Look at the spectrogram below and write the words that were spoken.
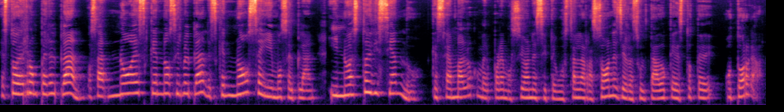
Esto es romper el plan. O sea, no es que no sirve el plan, es que no seguimos el plan. Y no estoy diciendo que sea malo comer por emociones si te gustan las razones y el resultado que esto te otorga.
